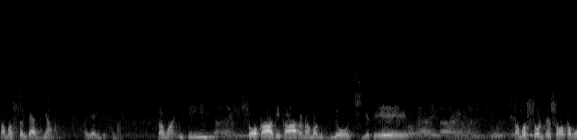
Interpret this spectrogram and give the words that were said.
తమస్సు అంటే అజ్ఞానం అది ఆయన చెప్తున్నారు. తమ ఇది శోకాది కారణం అవిద్యోచ్యతే తమస్సు అంటే శోకము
